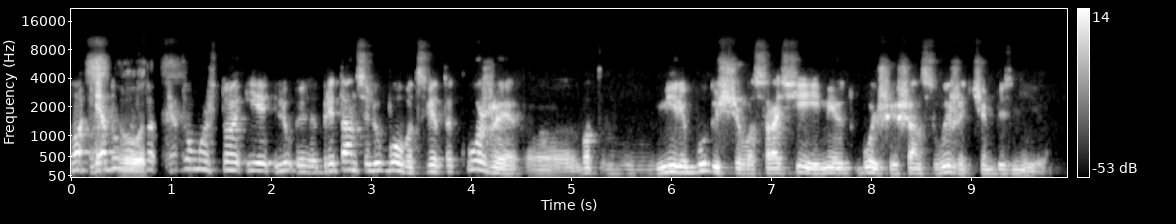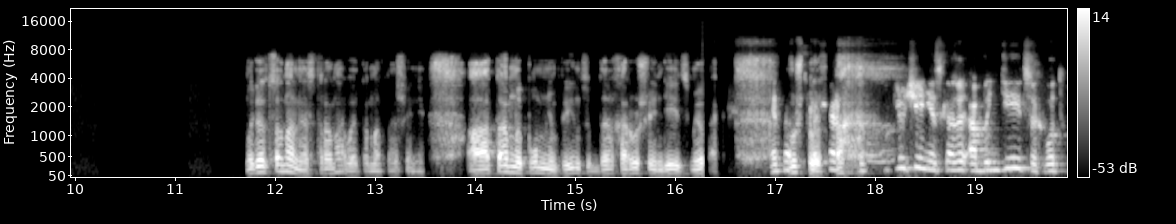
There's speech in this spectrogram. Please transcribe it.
но я думаю, вот. что, я думаю, что и лю, э, британцы любого цвета кожи э, вот в мире будущего с Россией имеют больший шанс выжить, чем без нее. Многонациональная страна в этом отношении. А там мы помним принцип, да, хороший индейец мертв. Это, ну что ж. Заключение сказать об индейцах. Вот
